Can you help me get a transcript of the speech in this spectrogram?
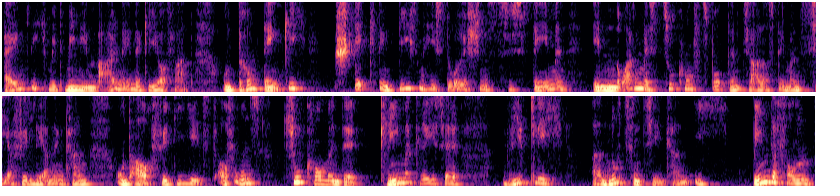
eigentlich mit minimalem Energieaufwand. Und darum denke ich, steckt in diesen historischen Systemen enormes Zukunftspotenzial, aus dem man sehr viel lernen kann und auch für die jetzt auf uns zukommende Klimakrise wirklich äh, Nutzen ziehen kann. Ich bin davon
